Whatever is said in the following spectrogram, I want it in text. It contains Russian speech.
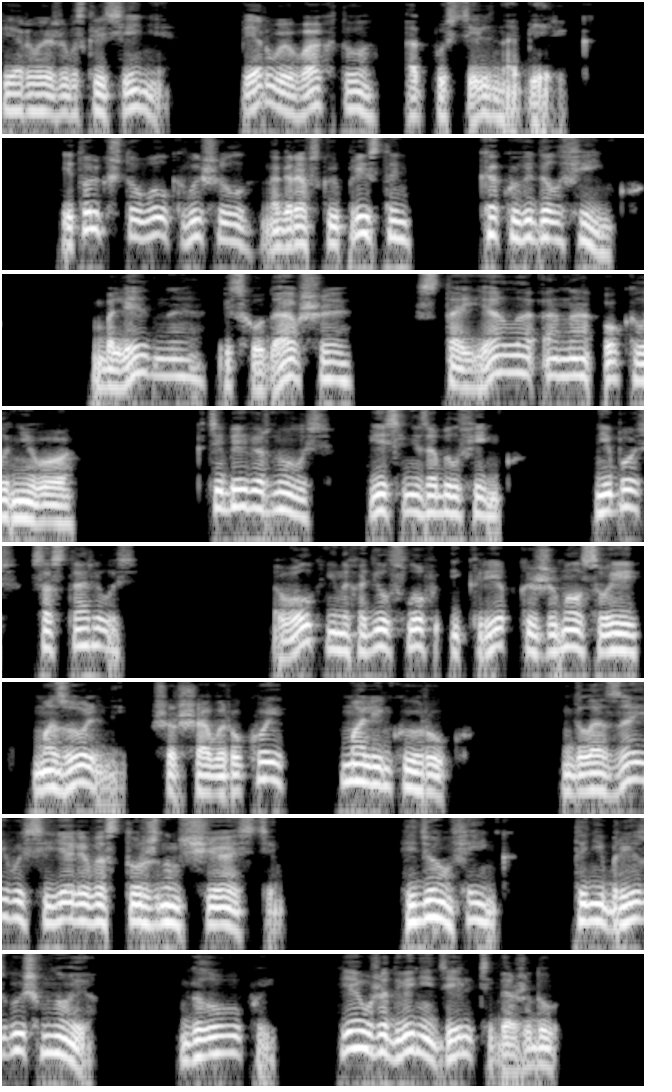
Первое же воскресенье, первую вахту отпустили на берег. И только что волк вышел на Графскую пристань, как увидал Феньку. Бледная, исхудавшая, стояла она около него. К тебе вернулась, если не забыл Феньку. Небось, состарилась. Волк не находил слов и крепко сжимал своей мозольной, шершавой рукой маленькую руку. Глаза его сияли восторженным счастьем. «Идем, Фенька, ты не брезгуешь мною?» «Глупый, я уже две недели тебя жду».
